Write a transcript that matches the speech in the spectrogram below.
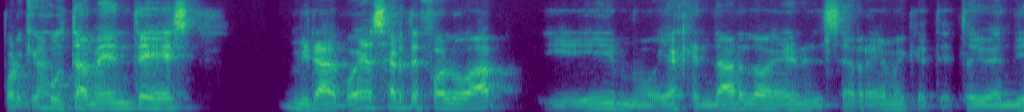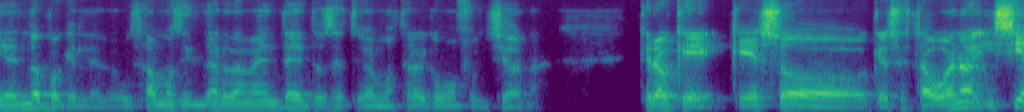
Porque justamente es, mira, voy a hacerte follow-up y me voy a agendarlo en el CRM que te estoy vendiendo porque lo usamos internamente, entonces te voy a mostrar cómo funciona. Creo que, que eso, que eso está bueno y sí,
